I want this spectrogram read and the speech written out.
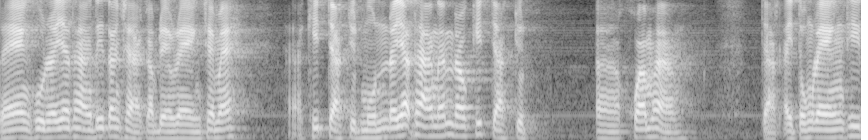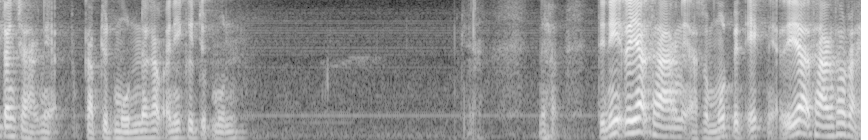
แรงคูณระยะทางที่ตั้งฉากกับแนวแรงใช่ไหมคิดจากจุดหมุนระยะทางนั้นเราคิดจากจุดความห่าง จากไอ้ตรงแรงที่ตั้งฉากเนี่ยกับจุดหมุนนะครับ อันนี้คือจุดหมุนนะครับทีนี้ระยะทางเนี่ยสมมุติเป็น x เนี่ยระยะทางเท่าไหร่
